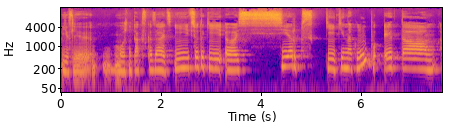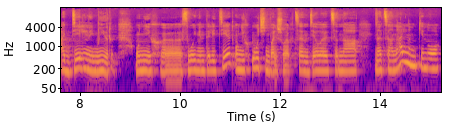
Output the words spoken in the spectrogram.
если можно так сказать. И все-таки э, сербский киноклуб — это отдельный мир. У них э, свой менталитет, у них очень большой акцент делается на национальном кино,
